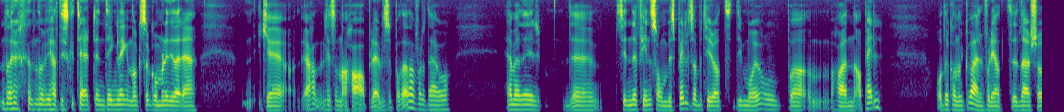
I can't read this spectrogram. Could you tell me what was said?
når, vi har diskutert en ting lenge nok, så kommer det de derre Ikke har litt sånn aha-opplevelse på det, da, for det er jo Jeg mener det, Siden det finnes zombiespill, så betyr det at de må jo på, ha en appell. Og det kan jo ikke være fordi at det er så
